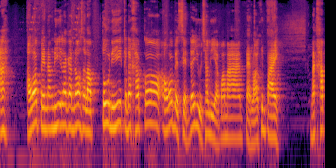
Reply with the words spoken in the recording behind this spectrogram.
อะเอาว่าเป็นดังนี้แล้วกันเนาะสำหรับตู้นี้กันนะครับ ก็เอาว่าเบ็ดเสร็จได้อยู่เฉลี่ยประมาณ 800 ขึ้นไปนะครับ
